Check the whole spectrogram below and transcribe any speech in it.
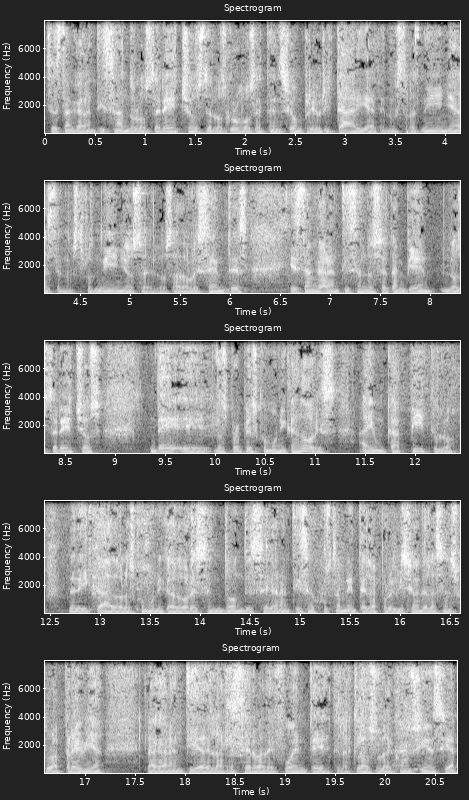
se están garantizando los derechos de los grupos de atención prioritaria, de nuestras niñas, de nuestros niños, de los adolescentes, y están garantizándose también los derechos de eh, los propios comunicadores. Hay un capítulo dedicado a los comunicadores en donde se garantiza justamente la prohibición de la censura previa, la garantía de la reserva de fuente, de la cláusula de conciencia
